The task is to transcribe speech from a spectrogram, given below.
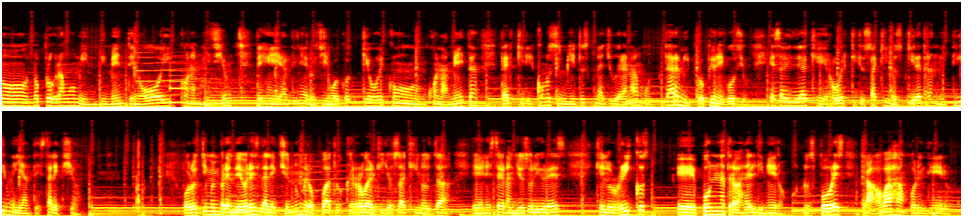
no, no programo mi, mente, no voy con ambición de generar dinero, sino que voy con, con, la meta de adquirir conocimientos que me ayudarán a montar mi propio negocio. Esa es la idea que Robert Kiyosaki nos quiere transmitir mediante esta lección. Por último, emprendedores, la lección número 4 que Robert Kiyosaki nos da en este grandioso libro es que los ricos eh, ponen a trabajar el dinero, los pobres trabajan por el dinero.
